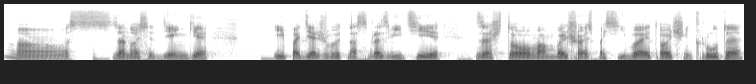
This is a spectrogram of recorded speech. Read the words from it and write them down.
э, заносят деньги и поддерживают нас в развитии, за что вам большое спасибо. Это очень круто.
